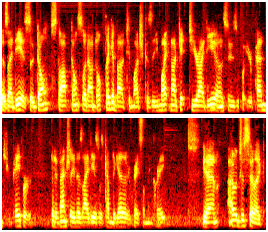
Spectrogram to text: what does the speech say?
those ideas. So don't stop, don't slow down, don't think about it too much because you might not get to your idea as soon as you put your pen to your paper. But eventually, those ideas will come together to create something great. yeah. And I would just say like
